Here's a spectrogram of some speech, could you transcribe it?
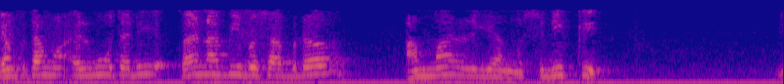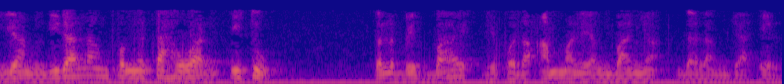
yang pertama ilmu tadi kan Nabi bersabda amal yang sedikit yang di dalam pengetahuan itu terlebih baik daripada amal yang banyak dalam jahil.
